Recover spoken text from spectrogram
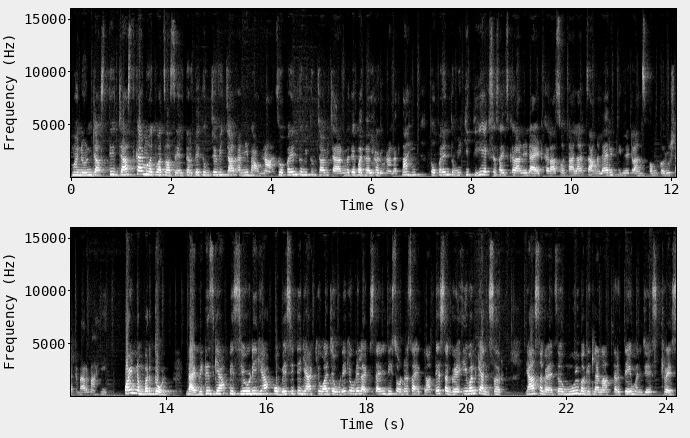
म्हणून जास्तीत जास्त काय महत्त्वाचं असेल तर ते तुमचे विचार आणि भावना. जोपर्यंत तुम्ही तुमच्या विचारांमध्ये बदल घडवून आणत नाही तोपर्यंत तुम्ही कितीही एक्सरसाइज करा आणि डाएट करा स्वतःला चांगल्या रीतीने ट्रान्सफॉर्म करू शकणार नाही. पॉईंट नंबर दोन. डायबिटीज घ्या पीसीओडी घ्या ओबेसिटी घ्या किंवा जेवढे केवढे लाईफस्टाईल डिसऑर्डर्स आहेत ना ते सगळे इवन कॅन्सर ह्या सगळ्याचं मूळ बघितलं ना तर ते म्हणजे स्ट्रेस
